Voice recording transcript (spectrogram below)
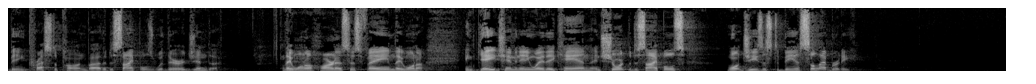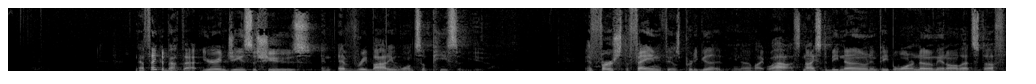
being pressed upon by the disciples with their agenda. They want to harness his fame, they want to engage him in any way they can. In short, the disciples want Jesus to be a celebrity. Now, think about that. You're in Jesus' shoes, and everybody wants a piece of you. At first, the fame feels pretty good. You know, like, wow, it's nice to be known, and people want to know me and all that stuff.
